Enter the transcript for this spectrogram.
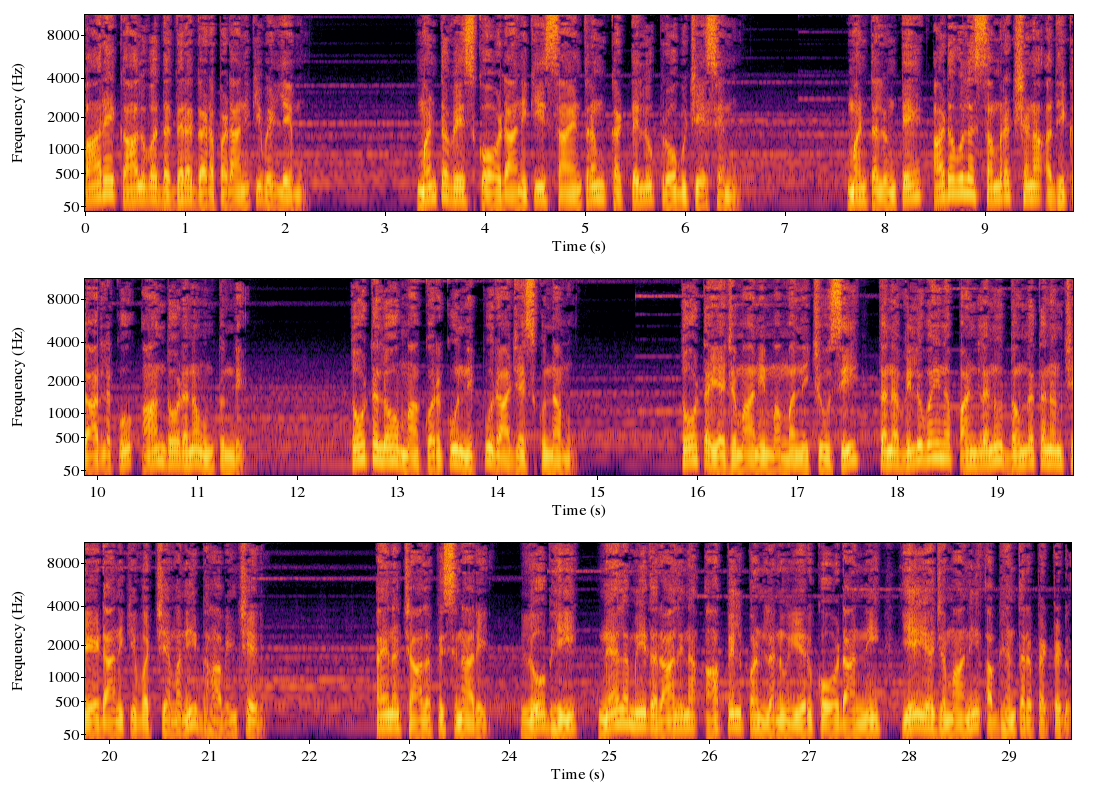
పారే కాలువ దగ్గర గడపడానికి వెళ్ళేము. మంట వేసుకోవడానికి సాయంత్రం కట్టెలు ప్రోగు చేసేము. మంటలుంటే అడవుల సంరక్షణ అధికారులకు ఆందోళన ఉంటుంది. తోటలో మా కొరకు నిప్పు రాజేసుకున్నాము. తోట యజమాని మమ్మల్ని చూసి తన విలువైన పండ్లను దొంగతనం చేయడానికి వచ్చేమని భావించేరు. ఆయన చాలా పిసినారి లోభి నేల మీద రాలిన ఆపిల్ పండ్లను ఏరుకోవడాన్ని ఏ యజమాని అభ్యంతర పెట్టడు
